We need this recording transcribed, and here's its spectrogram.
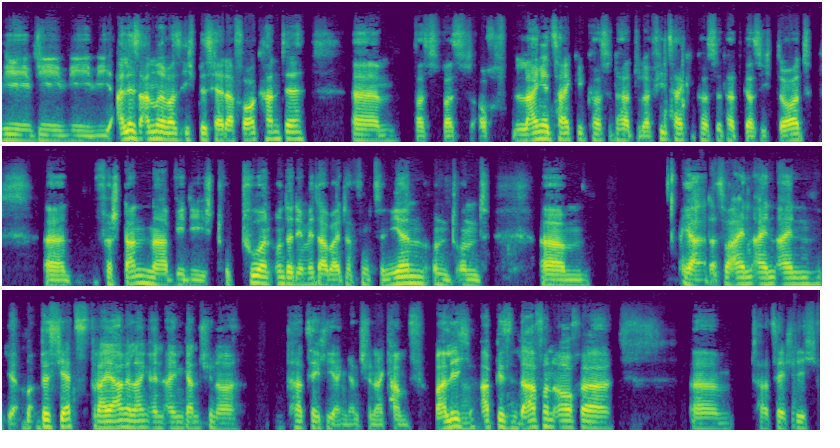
wie, wie, wie, wie alles andere, was ich bisher davor kannte. Ähm, was, was auch lange Zeit gekostet hat oder viel Zeit gekostet hat, dass ich dort äh, verstanden habe, wie die Strukturen unter den Mitarbeitern funktionieren und, und ähm, ja, das war ein, ein, ein ja, bis jetzt drei Jahre lang ein, ein ganz schöner, tatsächlich ein ganz schöner Kampf, weil ich ja. abgesehen davon auch äh, äh, tatsächlich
